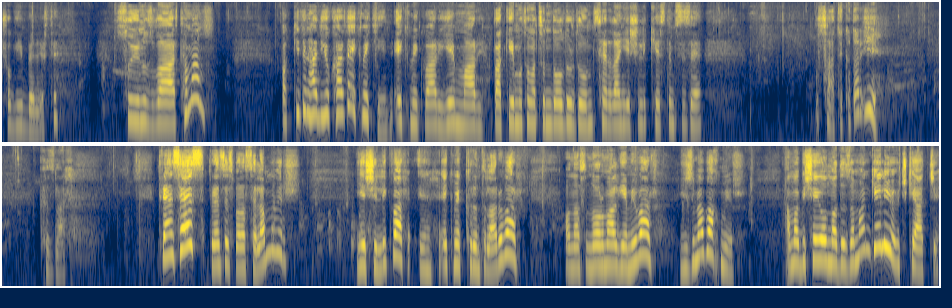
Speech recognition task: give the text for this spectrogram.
Çok iyi bir belirti. Suyunuz var tamam. Bak gidin hadi yukarıda ekmek yiyin. Ekmek var, yem var. Bak yem otomatını doldurdum. Seradan yeşillik kestim size. Bu saate kadar iyi. Kızlar. Prenses. Prenses bana selam mı verir? Yeşillik var. e, Ekmek kırıntıları var. Ondan sonra normal yemi var. Yüzüme bakmıyor. Ama bir şey olmadığı zaman geliyor üç kağıtçı.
